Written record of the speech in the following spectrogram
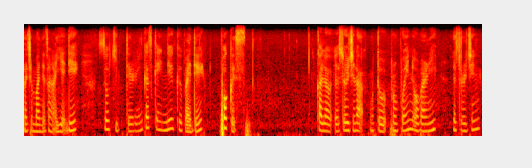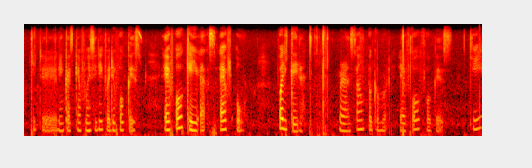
Macam banyak sangat ayat dia. So, kita ringkaskan dia kepada fokus kalau estrogen lah untuk perempuan ovari estrogen kita ringkaskan fungsi dia kepada fokus F O K U S F O. Follicle merangsang perkembangan. F O fokus. K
